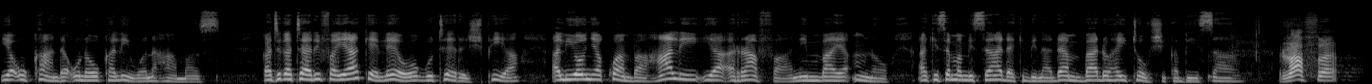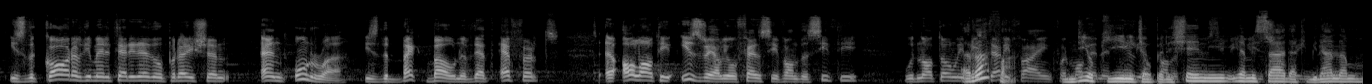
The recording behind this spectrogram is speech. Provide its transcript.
ya ukanda unaokaliwa na Hamas. Katika taarifa yake leo, Guterres pia alionya kwamba hali ya Rafa ni mbaya mno, akisema misaada ya kibinadamu bado haitoshi kabisa. Rafah is the core of the humanitarian aid operation and UNRWA is the backbone of that effort. Uh, all-out Israeli offensive on the city would not only be Rafa terrifying for more ndiyo kiini cha operesheni ya misaada ya kibinadamu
